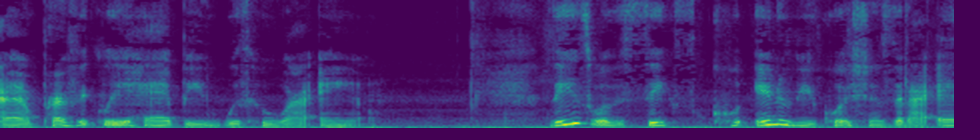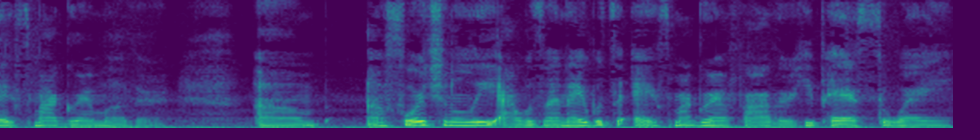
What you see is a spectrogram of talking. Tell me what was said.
I am perfectly happy with who I am. These were the six interview questions that I asked my grandmother. Um, unfortunately, I was unable to ask my grandfather. He passed away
